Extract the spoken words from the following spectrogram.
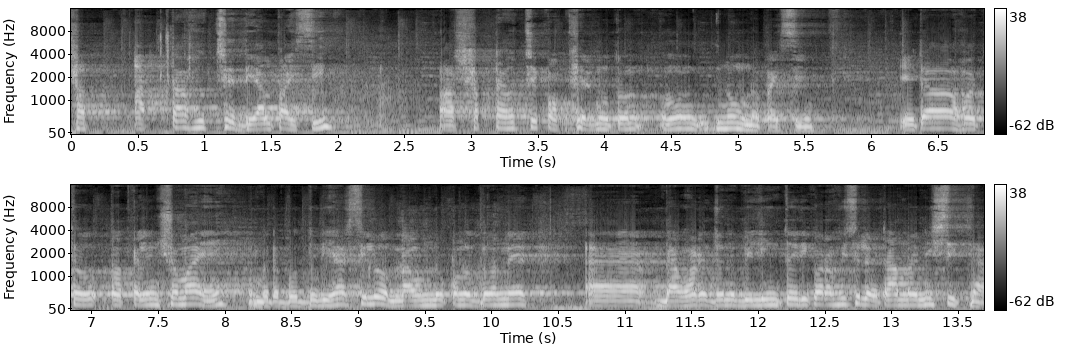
সাত, আটটা হচ্ছে দেয়াল পাইছি, আর সাতটা হচ্ছে কক্ষের মতন নমুনা পাইছি। এটা হয়তো তৎকালীন সময়ে বোধহয় বৌদ্ধ বিহার ছিল, না অন্য কোনো ধরনের ব্যবহারের জন্য বিল্ডিং তৈরি করা হয়েছিল, এটা আমরা নিশ্চিত না।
